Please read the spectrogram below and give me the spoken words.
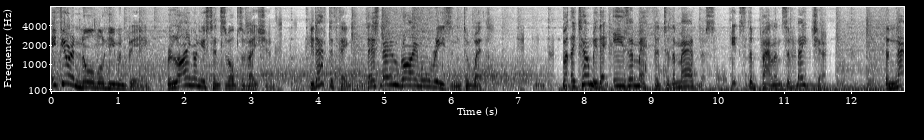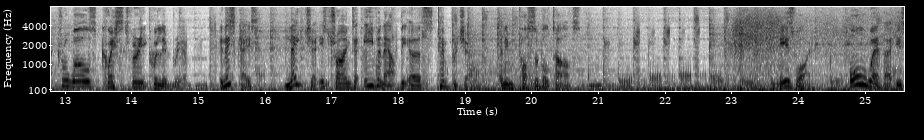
If you're a normal human being, relying on your sense of observation, you'd have to think there's no rhyme or reason to weather. But they tell me there is a method to the madness. It's the balance of nature. The natural world's quest for equilibrium. In this case, nature is trying to even out the Earth's temperature, an impossible task. Here's why. All weather is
